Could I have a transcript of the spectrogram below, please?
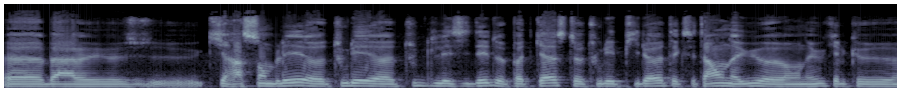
euh, bah, euh, qui rassemblait euh, tous les toutes les idées de podcast, tous les pilotes, etc. On a eu on a eu quelques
